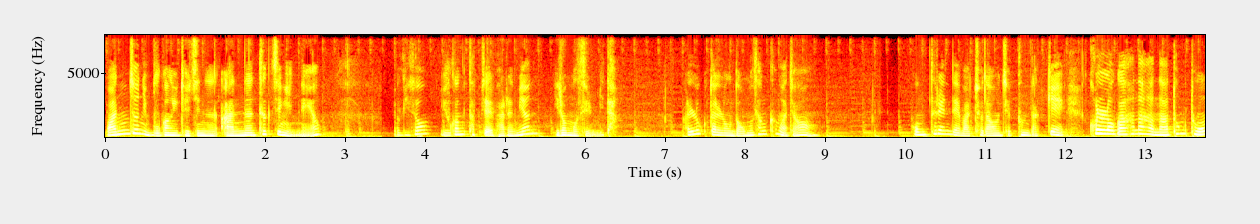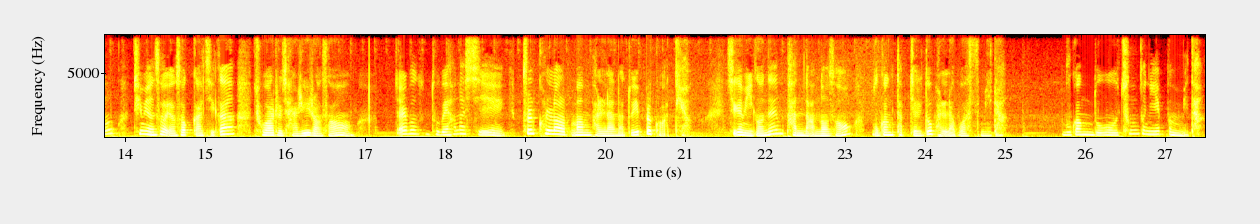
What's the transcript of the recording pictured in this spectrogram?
완전히 무광이 되지는 않는 특징이 있네요. 여기서 유광탑 젤 바르면 이런 모습입니다. 알록달록 너무 상큼하죠? 봄 트렌드에 맞춰 나온 제품답게 컬러가 하나하나 통통 튀면서 6가지가 조화를 잘 이뤄서 짧은 손톱에 하나씩 풀 컬러만 발라놔도 예쁠 것 같아요. 지금 이거는 반 나눠서 무광탑 젤도 발라보았습니다. 무광도 충분히 예쁩니다.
